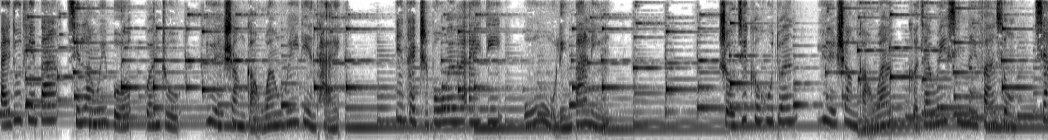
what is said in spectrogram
百度贴吧、新浪微博关注月上港湾微电台，电台直播 YYID 五五零八零。手机客户端月上港湾可在微信内发送下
